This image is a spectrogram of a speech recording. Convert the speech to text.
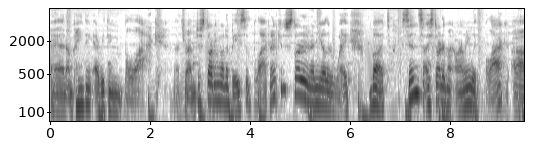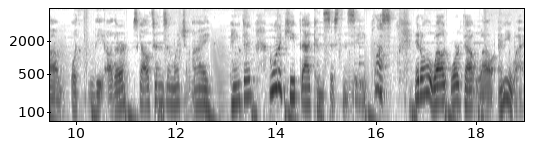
and I'm painting everything black. That's right, I'm just starting with a base of black and I could have started it any other way but since I started my army with black um, with the other skeletons in which I painted, I want to keep that consistency. Plus, it all well worked out well anyway.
